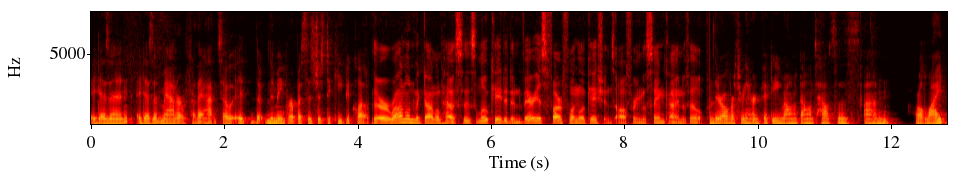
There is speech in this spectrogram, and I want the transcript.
It doesn't it doesn't matter for that. So it the, the main purpose is just to keep you close. There are Ronald McDonald houses located in various far-flung locations offering the same kind of help. There are over 350 Ronald McDonald's houses um, worldwide.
